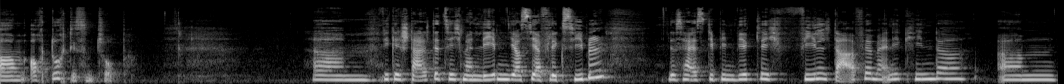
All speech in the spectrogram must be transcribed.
ähm, auch durch diesen Job? Ähm, wie gestaltet sich mein Leben? Ja, sehr flexibel. Das heißt, ich bin wirklich viel da für meine Kinder. Ähm,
